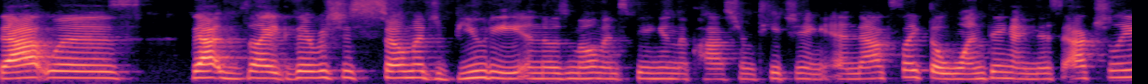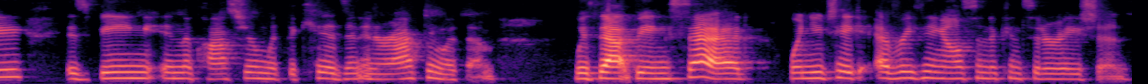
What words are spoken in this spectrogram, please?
That was that like there was just so much beauty in those moments being in the classroom teaching and that's like the one thing I miss actually is being in the classroom with the kids and interacting with them. With that being said, when you take everything else into consideration,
